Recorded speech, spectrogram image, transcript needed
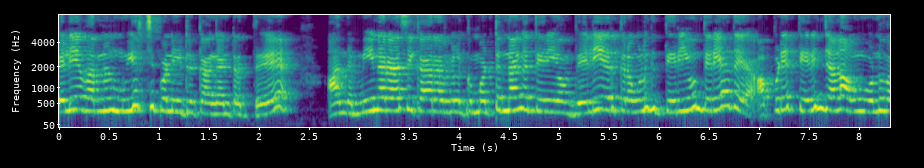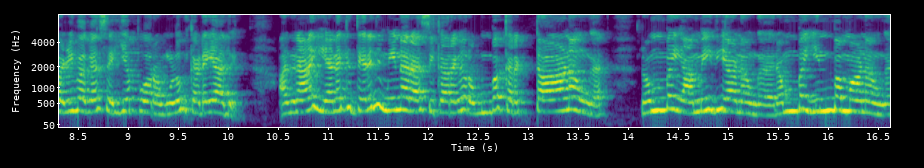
வெளியே வரணும்னு முயற்சி பண்ணிகிட்டு இருக்காங்கன்றது அந்த மீனராசிக்காரர்களுக்கு மட்டும்தாங்க தெரியும். வெளியே இருக்கிறவங்களுக்கு தெரியும் தெரியாது. அப்படியே தெரிஞ்சாலும் அவங்க ஒன்றும் வழிவகை செய்ய போகிறவங்களும் கிடையாது. அதனால எனக்கு தெரிஞ்ச மீனராசிக்காரங்க ரொம்ப கரெக்டானவங்க. ரொம்ப அமைதியானவங்க. ரொம்ப இன்பமானவங்க.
